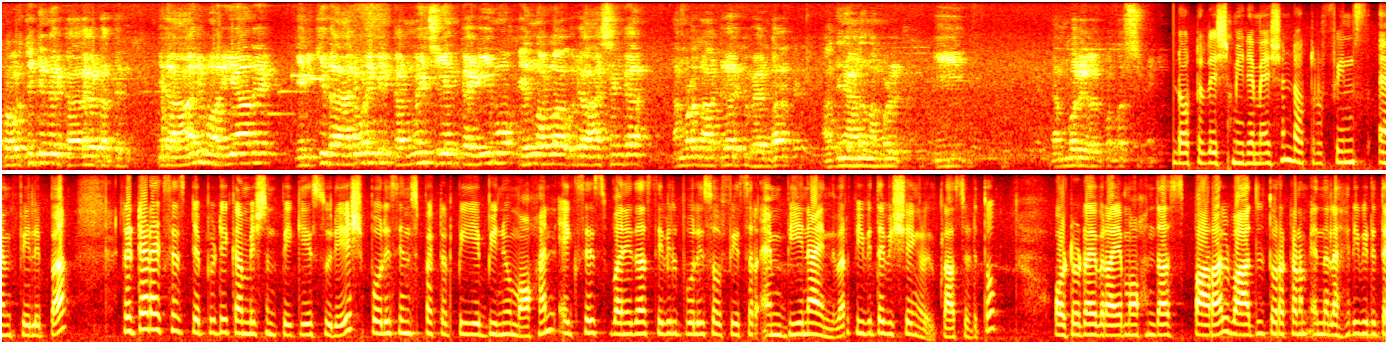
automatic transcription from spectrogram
പ്രവർത്തിക്കുന്ന ഒരു കാലഘട്ടത്തിൽ ഇത് ആരും അറിയാതെ എനിക്കിത് ആരോടെങ്കിലും കൺവേ ചെയ്യാൻ കഴിയുമോ എന്നുള്ള ഒരു ആശങ്ക നമ്മുടെ നാട്ടുകാർക്ക് വേണ്ട. അതിനാണ് നമ്മൾ ഈ നമ്പറുകൾ പ്രദർശിപ്പിക്കുന്നത്. Doctor Rashmi Rameshan doctor Fins M Philip retired excise deputy commissioner P K Suresh police inspector P A Binu Mohan excise വനിതാ civil police officer M Beena എന്നിവർ വിവിധ വിഷയങ്ങളിൽ ക്ലാസ് എടുത്തു. ഓട്ടോ ഡ്രൈവറായ മോഹൻദാസ് പാറാൽ വാതിൽ തുറക്കണം എന്ന ലഹരി വിരുദ്ധ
